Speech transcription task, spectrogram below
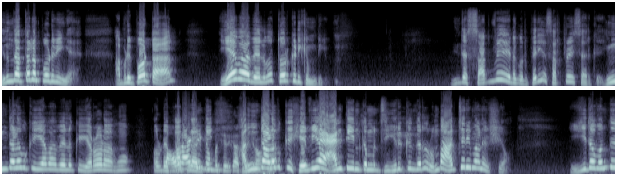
இருந்தால் தானே போடுவீங்க. அப்படி போட்டால் ஏவா வேலுவை தோற்கடிக்க முடியும். இந்த சர்வே எனக்கு ஒரு பெரிய சர்ப்ரைஸாக இருக்குது. இந்த அளவுக்கு ஏவா வேலுக்கு எரோடாகும் அவருடைய பாப்புலாரிட்டி அந்த? அளவுக்கு ஹெவியாக ஆன்டி இன்கம்பன்சி இருக்குங்கிறது ரொம்ப ஆச்சரியமான விஷயம். இதை வந்து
